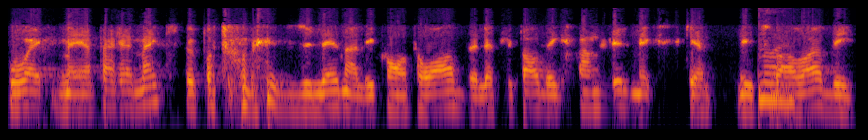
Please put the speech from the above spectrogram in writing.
Oui, mais apparemment tu peux pas trouver du lait dans les comptoirs de la plupart des grandes villes mexicaines. Mais tu vas avoir des,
